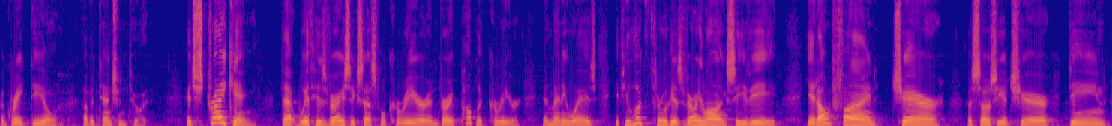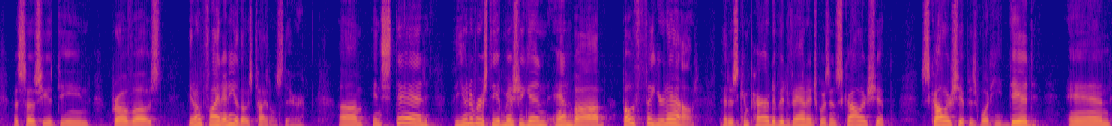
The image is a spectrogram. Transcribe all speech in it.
a great deal of attention to it. It's striking that with his very successful career and very public career in many ways, if you look through his very long CV, you don't find chair, associate chair, dean, associate dean, provost. You don't find any of those titles there. Um, instead, the University of Michigan and Bob both figured out that his comparative advantage was in scholarship. Scholarship is what he did, and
